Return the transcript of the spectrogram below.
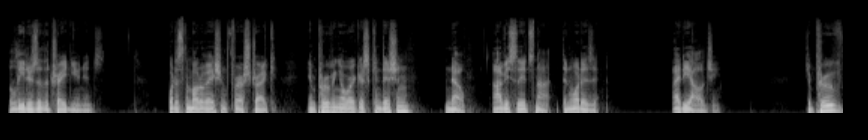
The leaders of the trade unions. What is the motivation for a strike? Improving a worker's condition? No. Obviously, it's not. Then what is it? Ideology. To prove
